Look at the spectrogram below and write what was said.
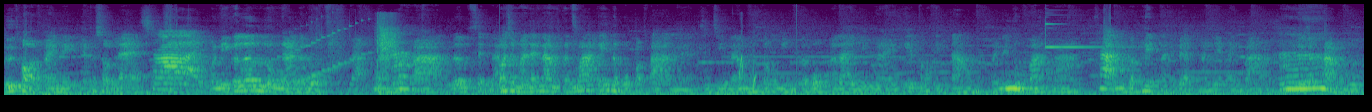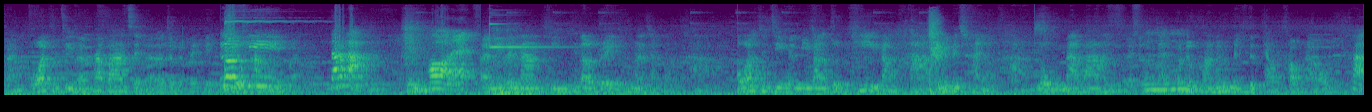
รื้อถอนไปในเอพิโซดแรก ใช่ วันนี้ก็เริ่มลงงานระบบและงานประปาเริ่มเสร็จแล้ว ก็จะมาแนะนำกันว่าเอ๊ะระบบประปาเนี่ยจริงๆแล้วมันต้องมีระบบอะไรยังไงที่ต้องติดตั้งไว้ในตัวบ้านบ้างค่ะมีประเภทไหนแบบไหนยังไงบ้างอ่าเดี๋ยวจะพามาดูกัน เพราะว่าจริงๆแล้วถ้าบ้านเสร็จแล้วเราจะไม่ค่อยเห็นเริ่มดี๋ยวที่พามาดูกันด้านหลังเห็นพ่อแล้ว อันนี้เป็นน้ำทิ้งที่เราเดรนขึ้นมาจากหลังคา เพราะว่าจริงๆมันมีบางจุดที่หลังคาไม่ได้เป็นชายหลังคาลงหน้าบ้านหรืออะไรก็แล้วแต่อืมเพราะด้วยความที่มันเป็นตึกแถวเทาวน์เฮาส์ค่ะ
